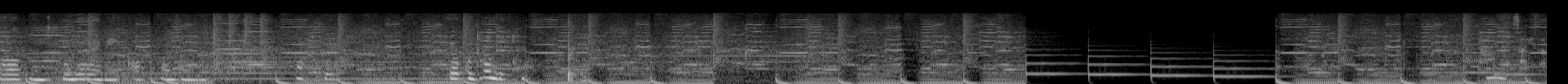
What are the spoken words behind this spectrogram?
여러분 오늘의 메이크업. 아 더워. 에어컨 틀었는데 더워. 다음 영상에서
